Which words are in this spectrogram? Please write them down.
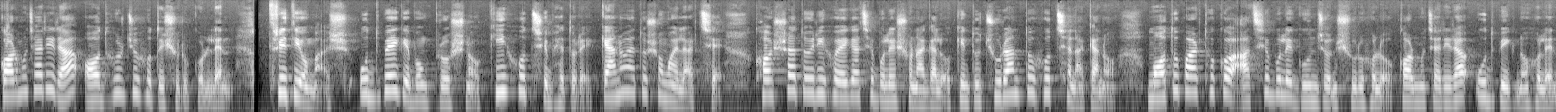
কর্মচারীরা অধৈর্য হতে শুরু করলেন। তৃতীয় মাস, উদ্বেগ এবং প্রশ্ন, কি হচ্ছে ভেতরে? কেন এত সময় লাগছে? খসড়া তৈরি হয়ে গেছে বলে শোনা গেল, কিন্তু চূড়ান্ত হচ্ছে না কেন? মত পার্থক্য আছে বলে গুঞ্জন শুরু হলো, কর্মচারীরা উদ্বিগ্ন হলেন।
